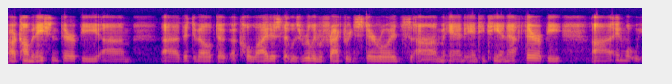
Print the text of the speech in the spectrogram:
Our combination therapy um, uh, that developed a, a, colitis that was really refractory to steroids um, and anti-TNF therapy. Uh, and what we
